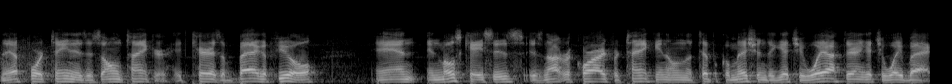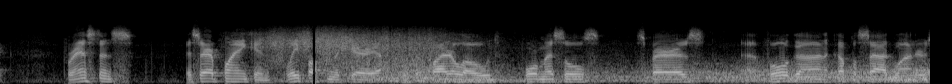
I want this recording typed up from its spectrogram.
The F-14 is its own tanker. It carries a bag of fuel and in most cases is not required for tanking on the typical mission to get you way out there and get you way back. For instance, this airplane can leap up from the carrier with a fighter load, four missiles, spares, a full gun, a couple sidewinders,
